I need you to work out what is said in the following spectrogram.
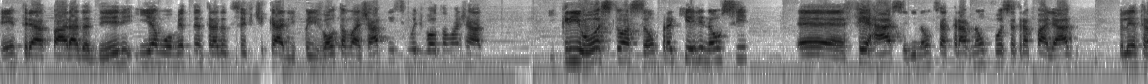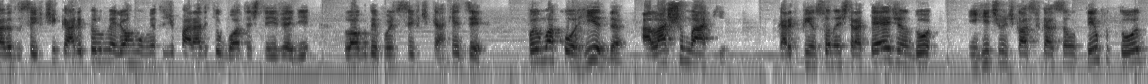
entre a parada dele e o momento da entrada do safety car. Ele fez volta mais rápida em cima de volta mais rápida e criou a situação para que ele não se é, ferrasse, ele não, se não fosse atrapalhado pela entrada do safety car e pelo melhor momento de parada que o Bottas teve ali logo depois do safety car. Quer dizer, foi uma corrida a la Schumacher. O cara que pensou na estratégia, andou em ritmo de classificação o tempo todo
